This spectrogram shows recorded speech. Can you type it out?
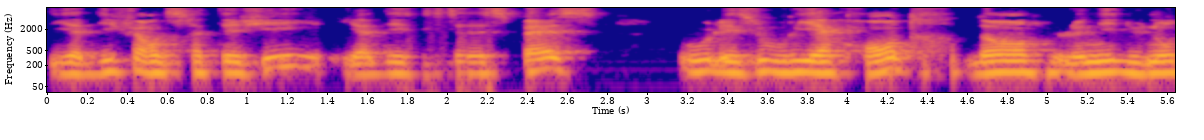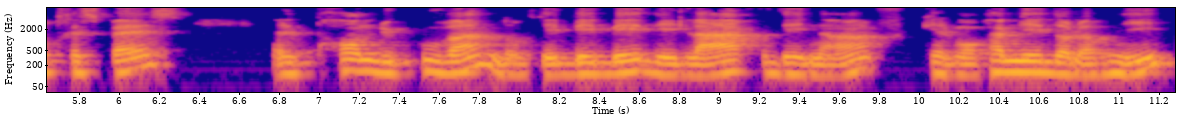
il y a différentes stratégies. Il y a des espèces où les ouvrières rentrent dans le nid d'une autre espèce. Elles prennent du couvain, donc des bébés, des larves, des nymphes qu'elles vont ramener dans leur nid.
